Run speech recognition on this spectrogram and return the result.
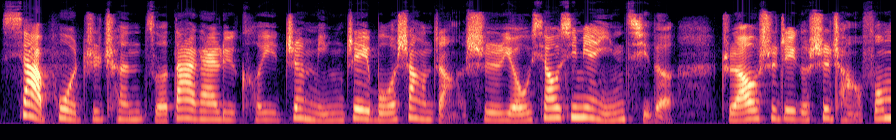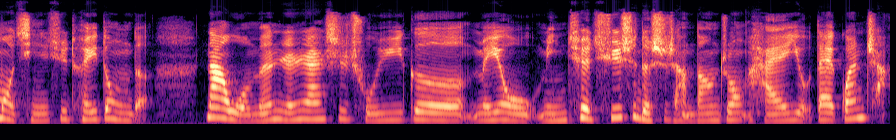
下破支撑，则大概率可以证明这一波上涨是由消息面引起的，主要是这个市场疯魔情绪推动的。那我们仍然是处于一个没有明确趋势的市场当中，还有待观察。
